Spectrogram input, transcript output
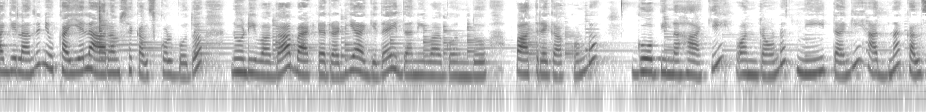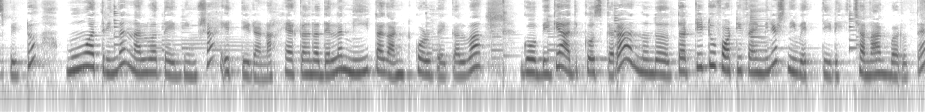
ಆಗಿಲ್ಲ ಅಂದರೆ ನೀವು ಕೈಯಲ್ಲೇ ಆರಾಮ್ಸೆ ಕಲಿಸ್ಕೊಳ್ಬೋದು. ನೋಡಿ, ಇವಾಗ ಬ್ಯಾಟರ್ ರೆಡಿಯಾಗಿದೆ ಇದನ್ನು ಇವಾಗ ಒಂದು ಪಾತ್ರೆಗೆ ಹಾಕ್ಕೊಂಡು ಗೋಬಿನ ಹಾಕಿ ಒಂದು ರೌಂಡು ನೀಟಾಗಿ ಅದನ್ನ ಕಲಿಸ್ಬಿಟ್ಟು ಮೂವತ್ತರಿಂದ ನಲ್ವತ್ತೈದು ನಿಮಿಷ ಎತ್ತಿಡೋಣ. ಯಾಕಂದರೆ ಅದೆಲ್ಲ ನೀಟಾಗಿ ಅಂಟ್ಕೊಳ್ಬೇಕಲ್ವ ಗೋಬಿಗೆ. ಅದಕ್ಕೋಸ್ಕರ ಅದೊಂದು thirty to forty five minutes ನೀವು ಎತ್ತಿಡಿ. ಚೆನ್ನಾಗಿ ಬರುತ್ತೆ.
